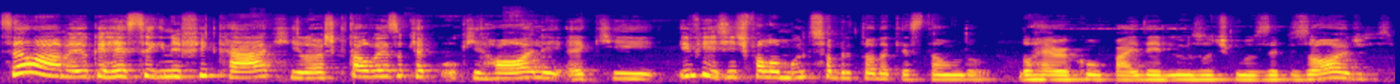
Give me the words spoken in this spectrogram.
Sei lá, meio que ressignificar aquilo. Eu acho que talvez o que, o que role é que. Enfim, a gente falou muito sobre toda a questão do, do Harry com o pai dele nos últimos episódios.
